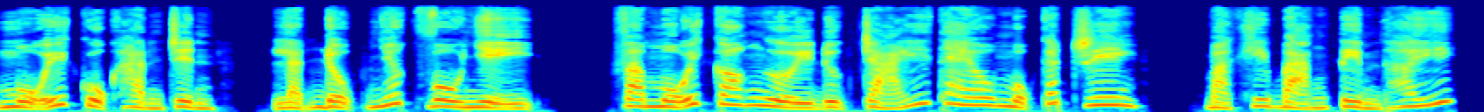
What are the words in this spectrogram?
Mỗi cuộc hành trình là độc nhất vô nhị, và mỗi con người được trải theo một cách riêng mà khi bạn tìm thấy,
